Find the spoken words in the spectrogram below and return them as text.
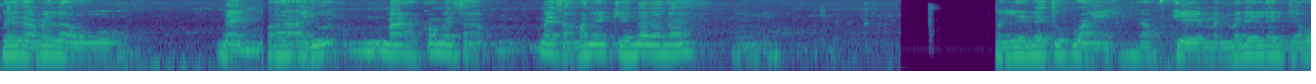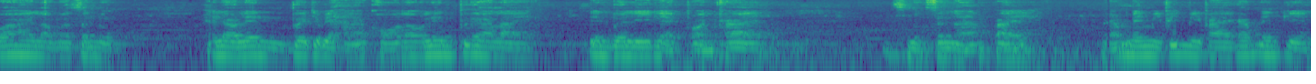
ไม่ได้ทำให้เราแบ่งว่าอายุมากก็ไม่สามไม่สามารถเล่นเกมได้แล้วนะ มันเล่นได้ทุกวัยครับ เกมมันไม่ได้เล่นจะว่าให้เรามาสนุก ให้เราเล่นเพื่อจะไปหาของเราเล่นเพื่ออะไร เล่นเพื่อรีแลกซ์ผ่อนคลายสนุกสนานไปนะครับไม่มีพิษมีภัยครับเล่นเกม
